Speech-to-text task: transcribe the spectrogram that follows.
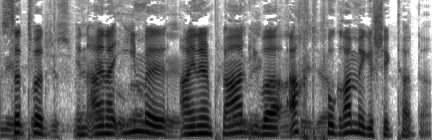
Satwat, in einer E-Mail einen Plan über acht Programme geschickt hatte.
